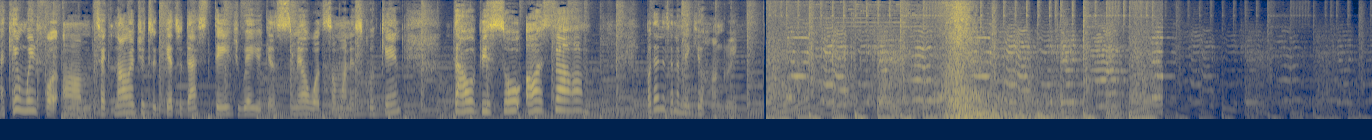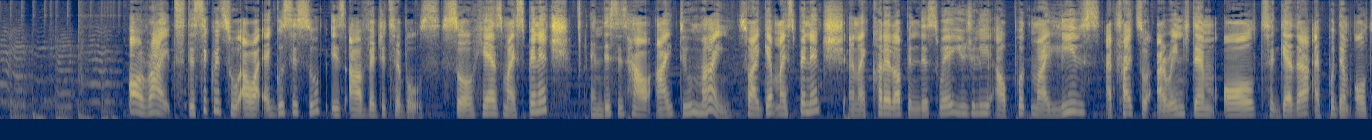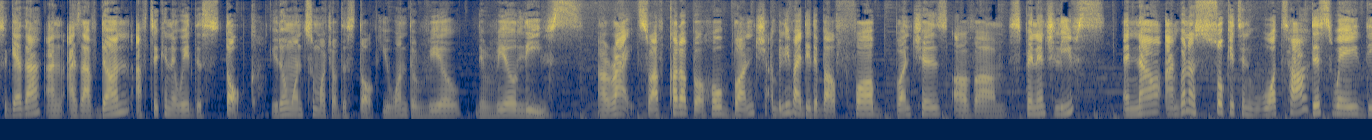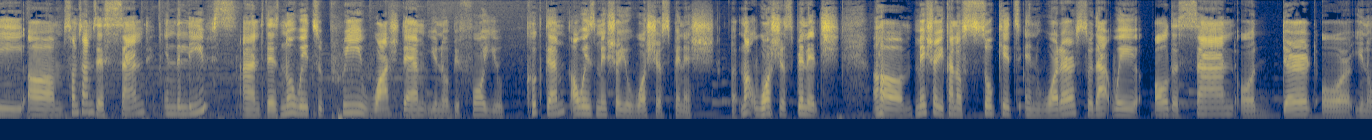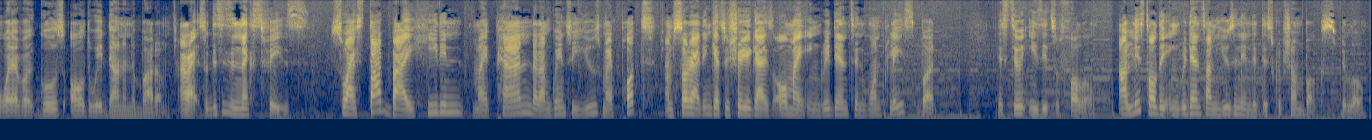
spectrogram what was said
I can't wait for um technology to get to that stage where you can smell what someone is cooking. That would be so awesome. But then it's gonna make you hungry. All right, the secret to our egusi soup is our vegetables. So here's my spinach, and this is how I do mine. So I get my spinach and I cut it up in this way. Usually I'll put my leaves, I try to arrange them all together. I put them all together, and as I've done, I've taken away the stalk. You don't want too much of the stalk. You want the real the real leaves. All right, so I've cut up a whole bunch. I believe I did about four bunches of um, spinach leaves and now I'm gonna soak it in water. This way, the um sometimes there's sand in the leaves, and there's no way to pre-wash them, you know, before you cook them. Always make sure you wash your spinach. Uh, not wash your spinach. Um, make sure you kind of soak it in water so that way all the sand or dirt or you know whatever goes all the way down in the bottom. All right, so this is the next phase. So I start by heating my pan that I'm going to use, my pot. I'm sorry I didn't get to show you guys all my ingredients in one place, but it's still easy to follow. I'll list all the ingredients I'm using in the description box below.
